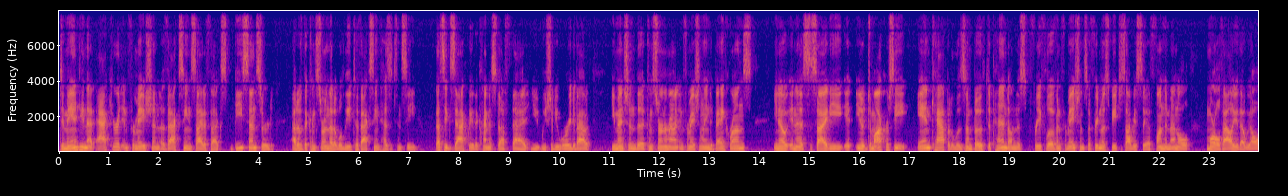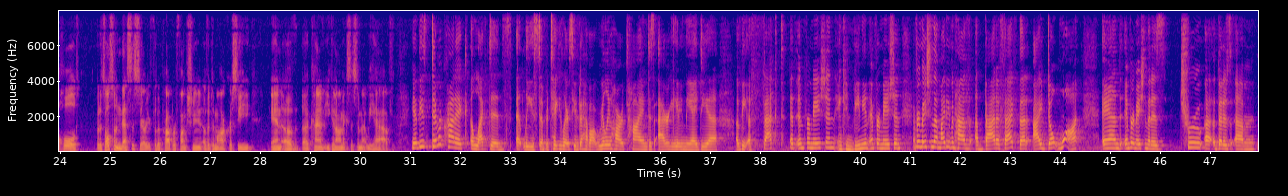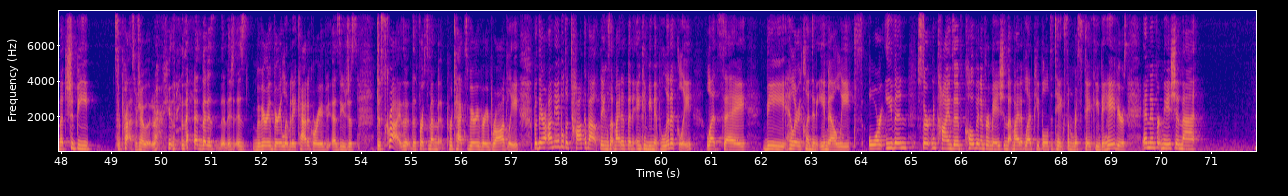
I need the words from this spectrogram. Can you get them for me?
demanding that accurate information of vaccine side effects be censored out of the concern that it will lead to vaccine hesitancy that's exactly the kind of stuff that you, we should be worried about. You mentioned the concern around information leading to bank runs. You know, in a society, it, you know, democracy and capitalism both depend on this free flow of information. So, freedom of speech is obviously a fundamental moral value that we all hold, but it's also necessary for the proper functioning of a democracy and of a kind of economic system that we have. Yeah, these Democratic electeds, at least in particular, seem to have a really hard time disaggregating the idea of the effect of information, inconvenient information, information that might even have a bad effect that I don't want, and information that is true, uh, that is um, that should be suppressed, which I would argue that, that is, is a very, very limited category, as you just described. The, the, First Amendment protects very, very broadly, but they're unable to talk about things that might have been inconvenient politically. Let's say the Hillary Clinton email leaks, or even certain kinds of COVID information that might have led people to take some risk-taking behaviors, and information that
